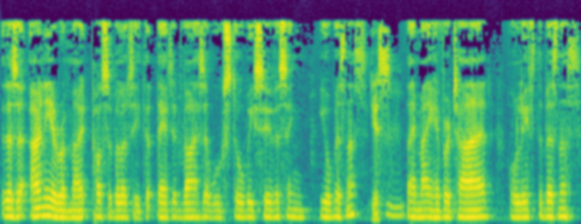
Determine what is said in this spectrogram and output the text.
there's a, only a remote possibility that that advisor will still be servicing your business. yes. Hmm. They may have retired or left the business,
